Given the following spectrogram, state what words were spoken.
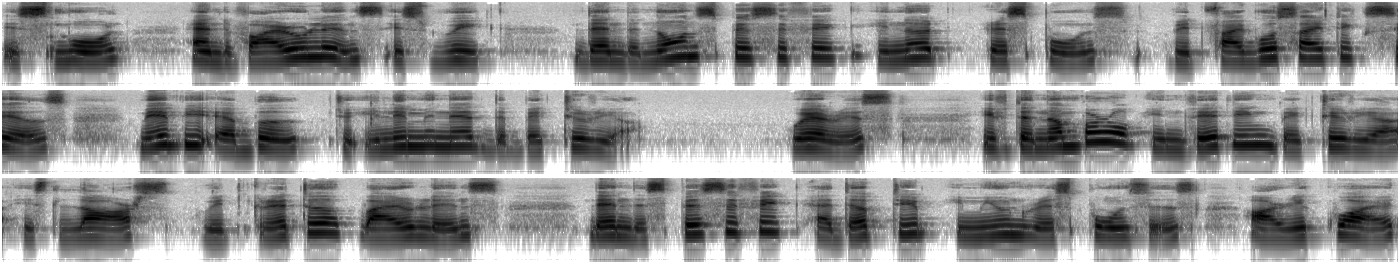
is small and the virulence is weak, then the non-specific innate response with phagocytic cells may be able to eliminate the bacteria. Whereas, if the number of invading bacteria is large with greater virulence, then the specific adaptive immune responses are required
